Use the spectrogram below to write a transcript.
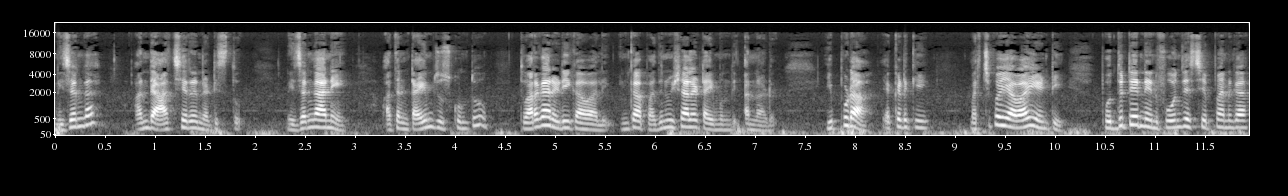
నిజంగా అంది ఆశ్చర్యం నటిస్తూ. నిజంగానే అతను టైం చూసుకుంటూ త్వరగా రెడీ కావాలి. ఇంకా పది నిమిషాల టైం ఉంది అన్నాడు. ఇప్పుడా? ఎక్కడికి? మర్చిపోయావా ఏంటి? పొద్దుటే నేను ఫోన్ చేసి చెప్పానుగా.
